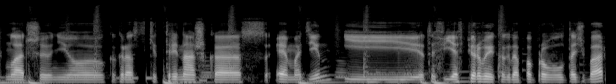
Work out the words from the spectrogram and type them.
младшей, у нее как раз-таки тринашка с M1, и это я впервые, когда попробовал тачбар,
